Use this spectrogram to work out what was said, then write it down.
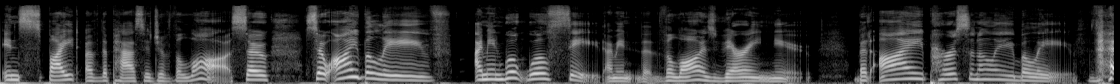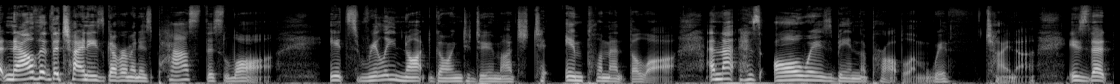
in spite of the passage of the law. So, so I believe. I mean, we'll we'll see. I mean, the, the law is very new, but I personally believe that now that the Chinese government has passed this law, it's really not going to do much to implement the law, and that has always been the problem with China. Is that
